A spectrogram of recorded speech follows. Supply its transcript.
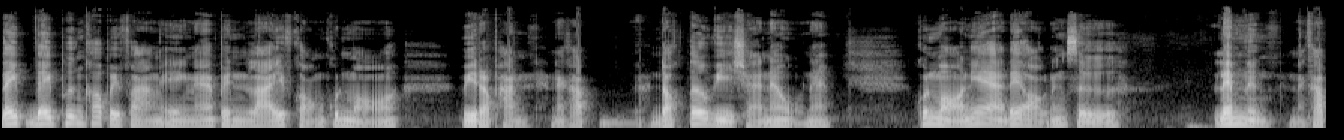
ได้ได้เพิ่งเข้าไปฟังเองนะ เป็นไลฟ์ของคุณหมอวีรพันธ์นะครับดร V Channel นะ คุณหมอเนี่ยได้ออกหนังสือเล่มหนึ่งนะครับ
